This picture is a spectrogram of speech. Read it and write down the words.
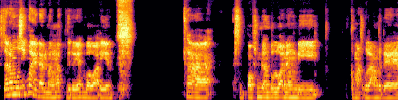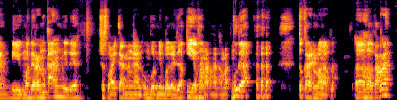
Secara musik mah edan banget gitu ya bawain. Eh pop 90-an yang dikemas ulang gitu ya yang dimodernkan gitu ya. Sesuaikan dengan umurnya Bagazaki yang sangat-sangat amat muda. Itu keren banget lah. Eh, karena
